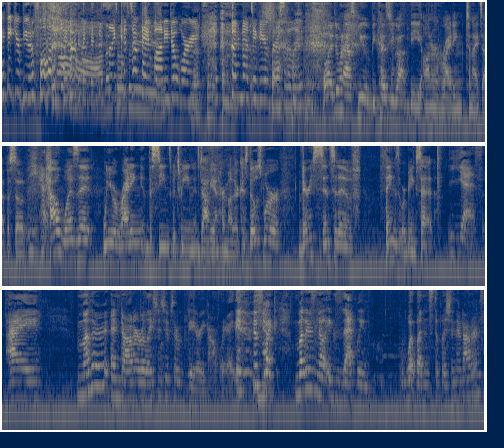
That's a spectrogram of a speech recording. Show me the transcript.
I think you're beautiful. it's like, so it's okay. Bonnie, don't worry. That's so funny. I'm not taking it personally. Well, I do want to ask you because you got the honor of writing tonight's episode. How was it when you were writing the scenes between Davia and her mother? Because those were very sensitive things that were being said. Yes, I. Mother and daughter relationships are very complicated. it's Yeah. like mothers know exactly what buttons to push in their daughters.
